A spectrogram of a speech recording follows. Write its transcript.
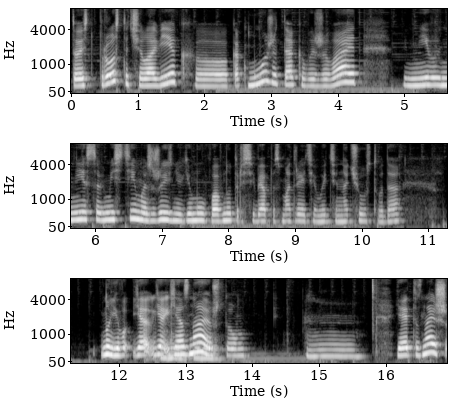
То есть просто человек э, как может, так и выживает. Не, несовместимо с жизнью ему вовнутрь себя посмотреть и выйти на чувства, да. Ну, его, я, я, я знаю, что я это, знаешь,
